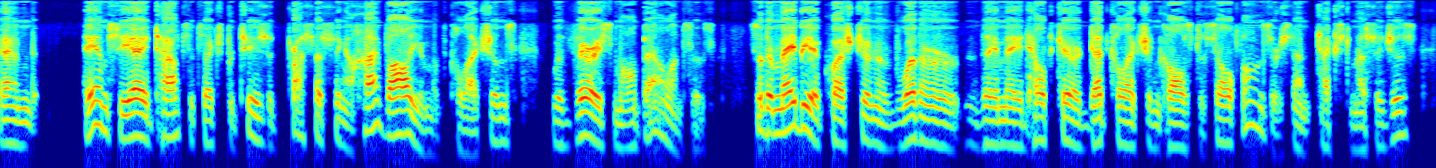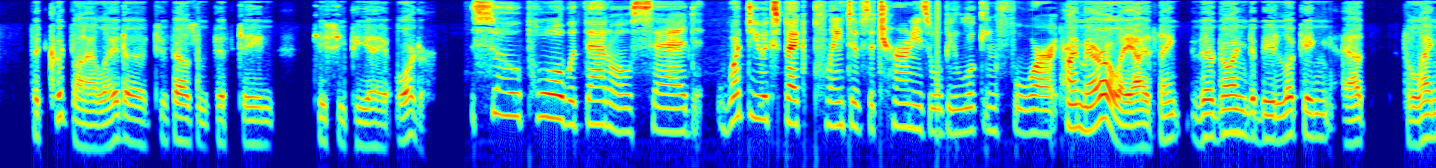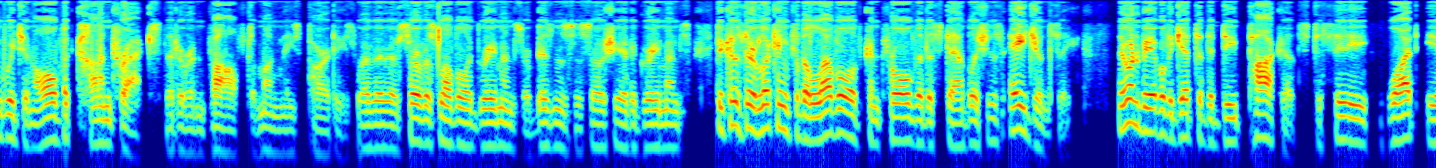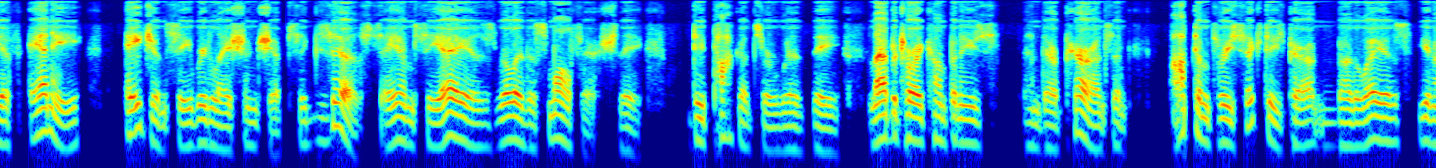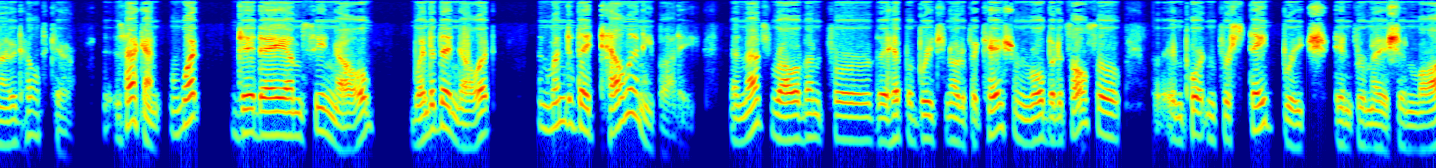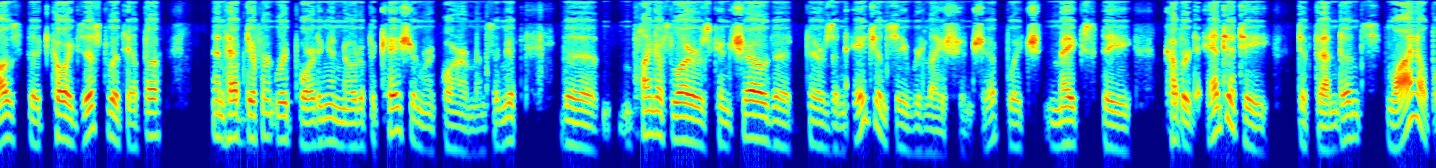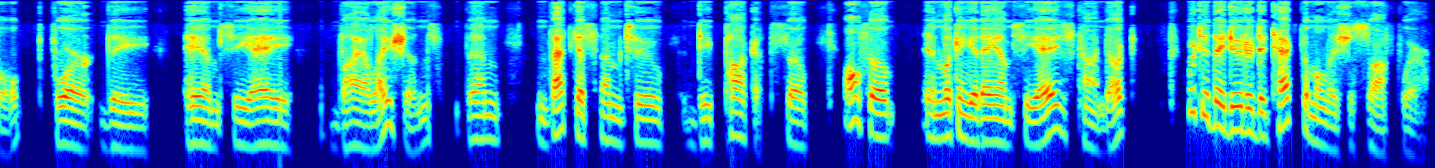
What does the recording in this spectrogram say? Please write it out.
and AMCA touts its expertise at processing a high volume of collections with very small balances. So there may be a question of whether they made healthcare debt collection calls to cell phones or sent text messages that could violate a 2015 TCPA order. So, Paul, with that all said, what do you expect plaintiffs' attorneys will be looking for? Primarily, I think they're going to be looking at the language in all the contracts that are involved among these parties, whether they're service level agreements or business associate agreements, because they're looking for the level of control that establishes agency. They want to be able to get to the deep pockets to see what, if any, agency relationships exist. AMCA is really the small fish. The deep pockets are with the laboratory companies and their parents. And Optum 360's parent, by the way, is United Healthcare. Second, what did AMC know? When did they know it? And when did they tell anybody? And that's relevant for the HIPAA breach notification rule, but it's also important for state breach information laws that coexist with HIPAA and have different reporting and notification requirements. And if the plaintiff's lawyers can show that there's an agency relationship, which makes the covered entity defendants liable for the AMCA violations, then that gets them to deep pockets. So also in looking at AMCA's conduct, what did they do to detect the malicious software?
